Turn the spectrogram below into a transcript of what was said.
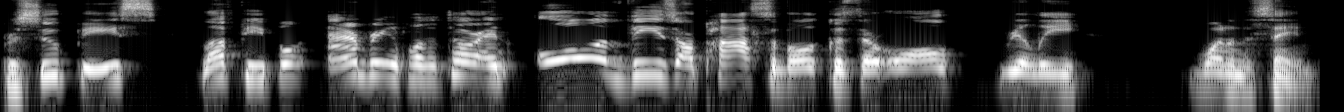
pursue peace, love people, and bring close to Torah. And all of these are possible because they're all really one and the same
